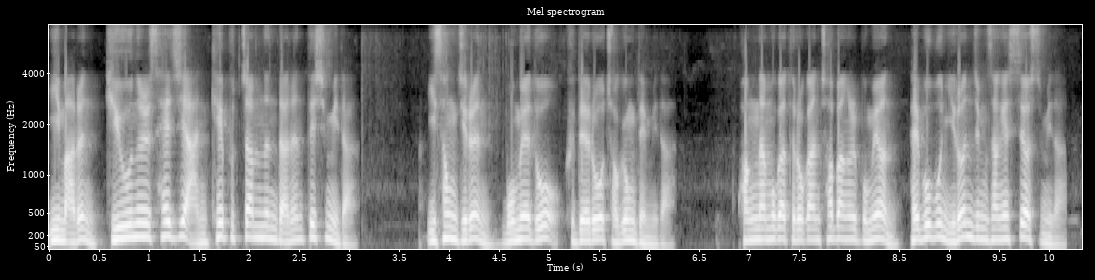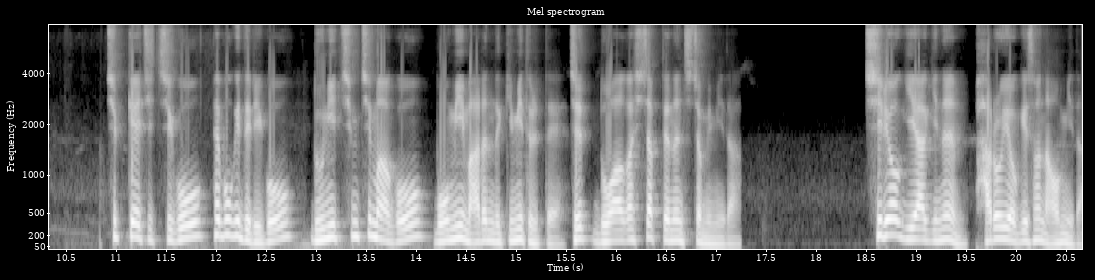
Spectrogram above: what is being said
이 말은 기운을 세지 않게 붙잡는다는 뜻입니다. 이 성질은 몸에도 그대로 적용됩니다. 광나무가 들어간 처방을 보면 대부분 이런 증상에 쓰였습니다. 쉽게 지치고 회복이 느리고 눈이 침침하고 몸이 마른 느낌이 들 때, 즉 노화가 시작되는 지점입니다. 시력 이야기는 바로 여기서 나옵니다.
